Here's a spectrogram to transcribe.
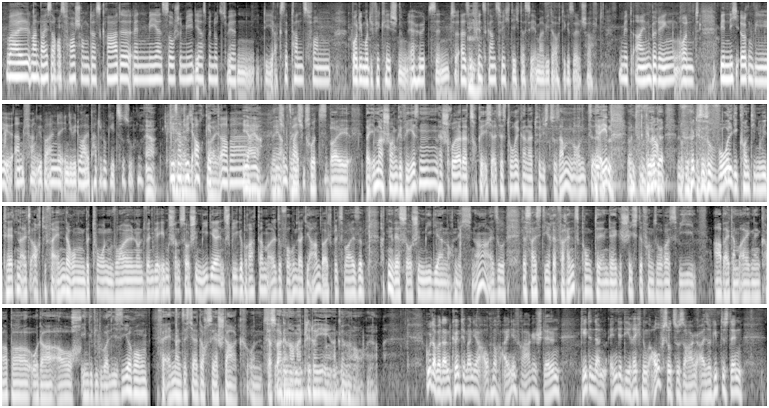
weil man weiß auch aus Forschung, dass gerade wenn mehr Social Medias benutzt werden, die Akzeptanz von Body Modification erhöht sind. Also ich mhm. finde es ganz wichtig, dass Sie immer wieder auch die Gesellschaft mit einbringen und wir nicht irgendwie anfangen, überall eine Individualpathologie zu suchen. Ja, die es natürlich auch gibt, bei, aber ja, ja, wenn im ich, zweiten wenn ich kurz bei, bei immer schon gewesen, Herr Schröer, da zucke ich als Historiker natürlich zusammen und, ja, ähm, eben. und genau. würde, würde sowohl die Kontinuitäten als auch die Veränderungen betonen wollen. Und wenn wir eben schon Social Media ins Spiel gebracht haben, also vor 100 Jahren beispielsweise, hatten wir Social Media noch nicht. Ne? Also das heißt, die Referenz Punkte in der Geschichte von sowas wie Arbeit am eigenen Körper oder auch Individualisierung verändern sich ja doch sehr stark. Und das war genau mein Plädoyer. Ja. Genau, ja. Gut, aber dann könnte man ja auch noch eine Frage stellen. Geht denn am Ende die Rechnung auf sozusagen? Also gibt es denn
